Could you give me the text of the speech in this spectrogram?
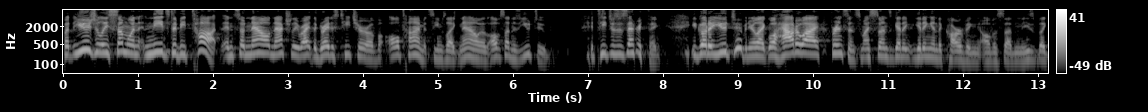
But usually someone needs to be taught. And so now, naturally, right, the greatest teacher of all time, it seems like now, all of a sudden is YouTube. It teaches us everything. You go to YouTube and you're like, well, how do I, for instance, my son's getting, getting into carving all of a sudden. He's like,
